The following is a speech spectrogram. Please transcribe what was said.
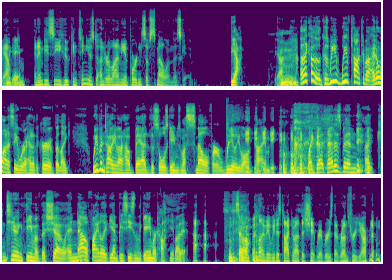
in the game. An NPC who continues to underline the importance of smell in this game. Yeah. Yeah. Mm. I like how because we we've talked about I don't want to say we're ahead of the curve, but like we've been talking about how bad the Souls games must smell for a really long time. like that that has been a continuing theme of the show, and now finally the NPCs in the game are talking about it. So well, I mean, we just talked about the shit rivers that run through Yharnam.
